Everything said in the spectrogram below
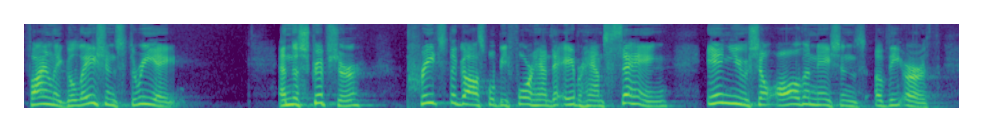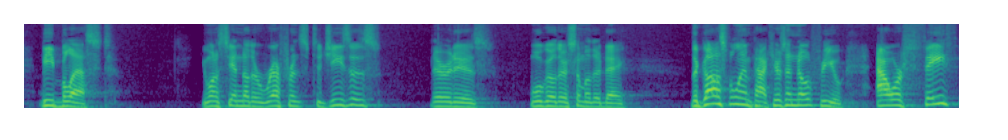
Finally, Galatians 3 8. And the scripture preached the gospel beforehand to Abraham, saying, In you shall all the nations of the earth be blessed. You want to see another reference to Jesus? There it is. We'll go there some other day. The gospel impact, here's a note for you. Our faith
